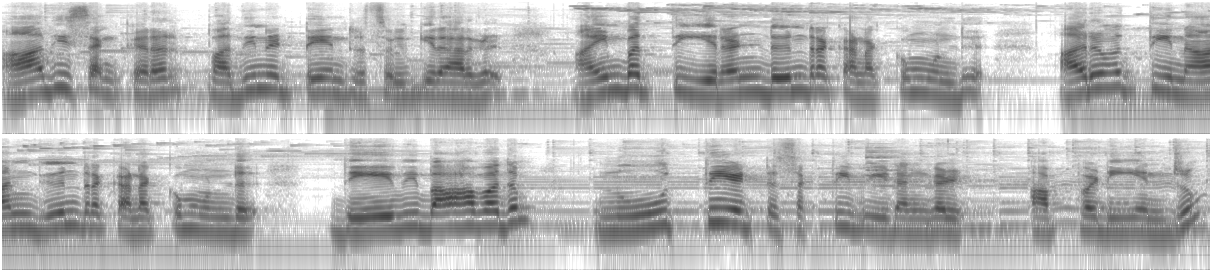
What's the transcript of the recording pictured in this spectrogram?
ஆதிசங்கரர் பதினெட்டு என்று சொல்கிறார்கள். ஐம்பத்தி இரண்டுன்ற கணக்கும் உண்டு. அறுபத்தி நான்குன்ற கணக்கும் உண்டு. தேவி பாகவதம் நூற்றி எட்டு சக்தி பீடங்கள் அப்படி என்றும்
